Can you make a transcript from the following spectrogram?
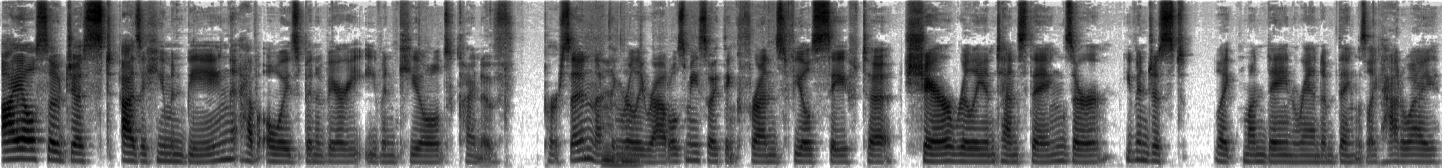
I also just, as a human being, have always been a very even keeled kind of person. Nothing Mhm. really rattles me. So I think friends feel safe to share really intense things or even just like mundane, random things like, how do I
